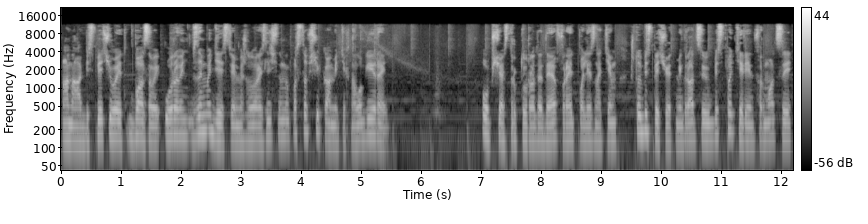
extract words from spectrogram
Она обеспечивает базовый уровень взаимодействия между различными поставщиками технологии RAID. Общая структура DDF RAID полезна тем, что обеспечивает миграцию без потери информации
